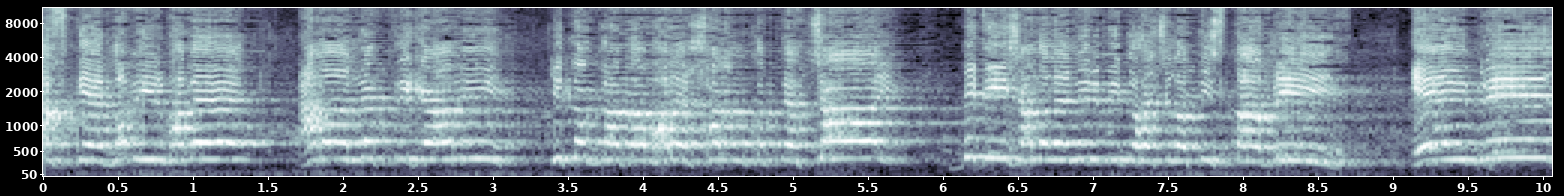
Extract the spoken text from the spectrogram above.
আজকে গভীরভাবে আমার নেত্রীকে আমি কৃতজ্ঞতা ভরে স্মরণ করতে চাই। ব্রিটিশ আমলে নির্মিত হয়েছিল তিস্তা ব্রিজ। এই ব্রিজ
